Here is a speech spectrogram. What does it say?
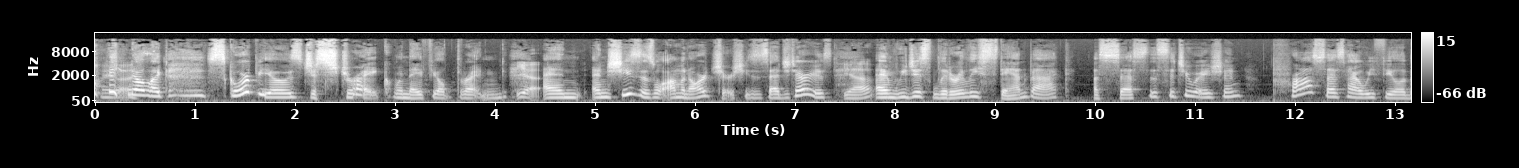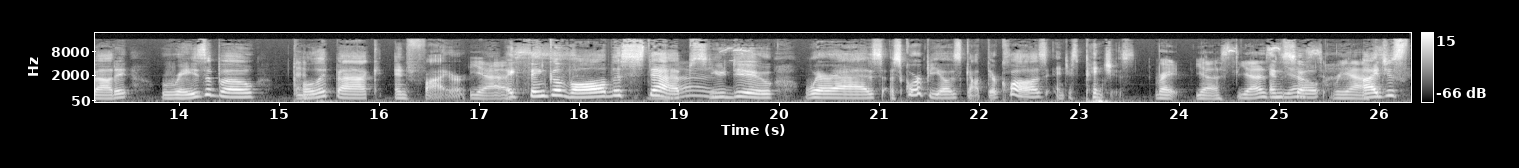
you know, like Scorpios just strike when they feel threatened. Yeah. And and she says, Well, I'm an archer. She's a Sagittarius. Yeah. And we just literally stand back, assess the situation, process how we feel about it, raise a bow, pull it back, and fire. Yeah. Like think of all the steps Yes. you do, whereas a Scorpio's got their claws and just pinches. Right. Yes. Yes. And yes. so react. I just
